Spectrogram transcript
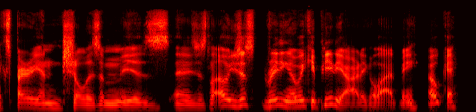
experientialism is, and it's just like, oh, you're just reading a Wikipedia article at me, okay,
